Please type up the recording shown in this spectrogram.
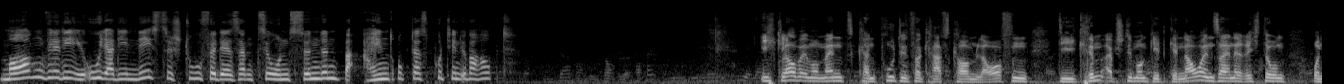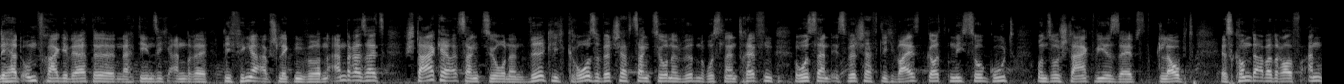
Morgen will die EU ja die nächste Stufe der Sanktionen zünden. Beeindruckt das Putin überhaupt? Ich glaube, im Moment kann Putin vor Kraft kaum laufen. Die Krim-Abstimmung geht genau in seine Richtung und er hat Umfragewerte, nach denen sich andere die Finger abschlecken würden. Andererseits starke Sanktionen, wirklich große Wirtschaftssanktionen würden Russland treffen. Russland ist wirtschaftlich, weiß Gott, nicht so gut und so stark, wie er selbst glaubt. Es kommt aber darauf an,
